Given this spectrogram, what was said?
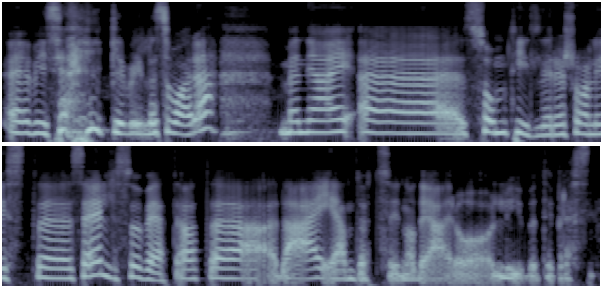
Eh, hvis jeg ikke ville svare. Men jeg, eh, som tidligere journalist eh, selv, så vet jeg at det er én dødssynd, og det er å lyve til pressen.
